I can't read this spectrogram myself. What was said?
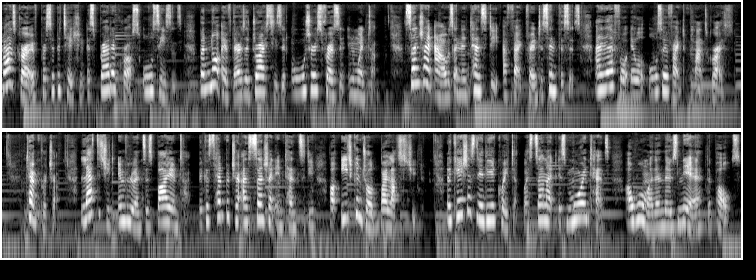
Plants grow if precipitation is spread across all seasons, but not if there is a dry season or water is frozen in winter. Sunshine hours and intensity affect photosynthesis, and therefore it will also affect plant growth. Temperature. Latitude influences biome type because temperature and sunshine intensity are each controlled by latitude. Locations near the equator, where sunlight is more intense, are warmer than those near the poles.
